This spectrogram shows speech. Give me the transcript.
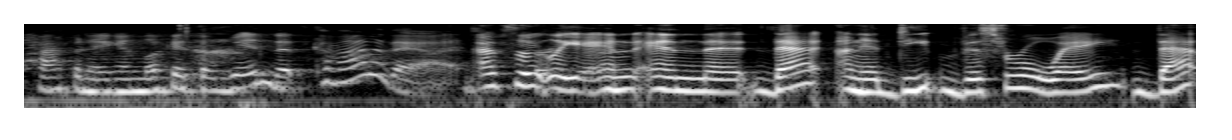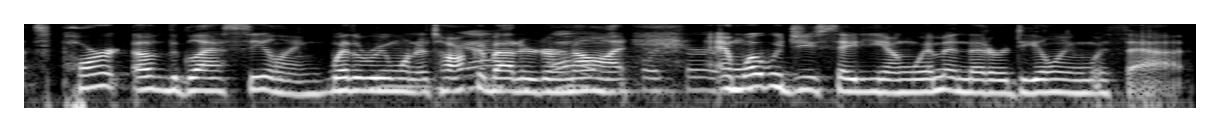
happening and look at the wind that's come out of that absolutely sure. and and that that in a deep visceral way that's part of the glass ceiling whether we want to talk yeah. about it or oh, not sure. and what would you say to young women that are dealing with that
